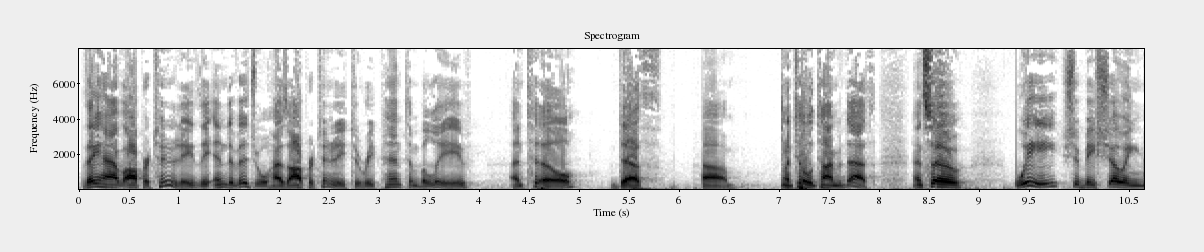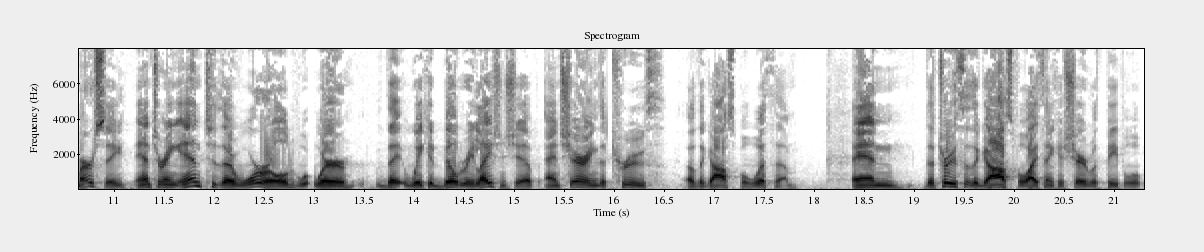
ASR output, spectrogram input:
they have opportunity, the individual has opportunity to repent and believe until death, um, until the time of death. And so we should be showing mercy, entering into the world where they, we could build relationship and sharing the truth of the gospel with them. And the truth of the gospel, I think, is shared with people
